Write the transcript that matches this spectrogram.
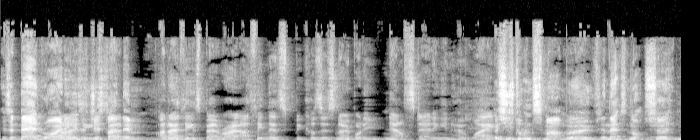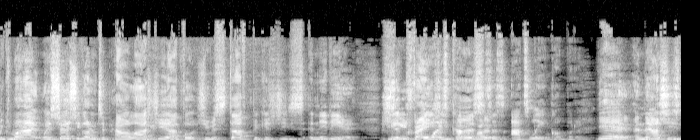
Is it bad writing? I Is it just like them? I don't think it's bad, writing. I think that's because there's nobody now standing in her way. But she's doing smart moves, and that's not Cersei. Because when, I, when Cersei got into power last year, I thought she was stuffed because she's an idiot. She's She a used to crazy always come across person. as utterly incompetent. yeah, and now she's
